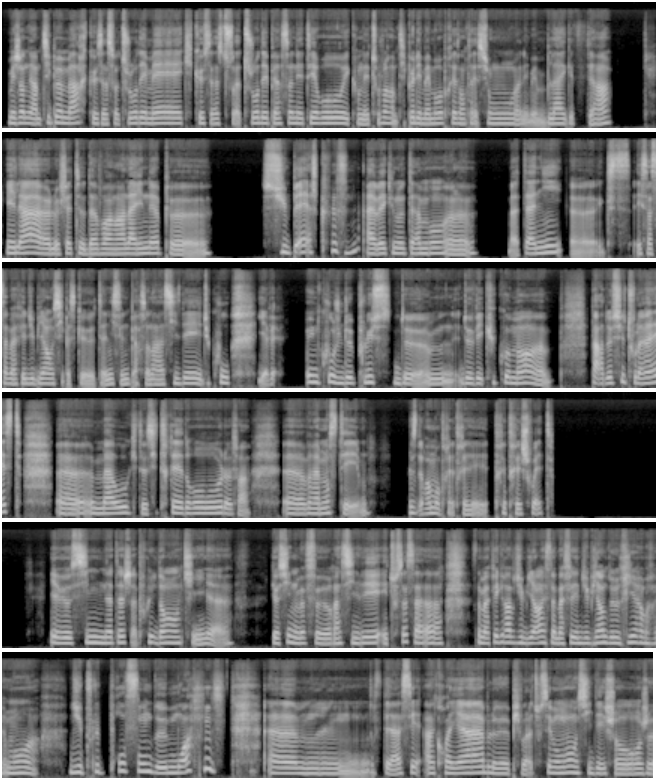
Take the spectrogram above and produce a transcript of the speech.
Mais j'en ai un petit peu marre que ça soit toujours des mecs, que ça soit toujours des personnes hétéros et qu'on ait toujours un petit peu les mêmes représentations, les mêmes blagues, etc. Et là, le fait d'avoir un line-up super, avec notamment bah, Tani, et ça, ça m'a fait du bien aussi parce que Tani, c'est une personne racisée, et du coup, il y avait une couche de plus de, de vécu commun par-dessus tout le reste. Mao, qui était aussi très drôle, enfin, vraiment, c'était vraiment très, très, très, très chouette. Il y avait aussi Natacha Prudent qui, qui est aussi une meuf racisée, et tout ça, ça, ça m'a fait grave du bien, et ça m'a fait du bien de rire vraiment du plus profond de moi. c'était assez incroyable. Puis voilà, tous ces moments aussi d'échange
